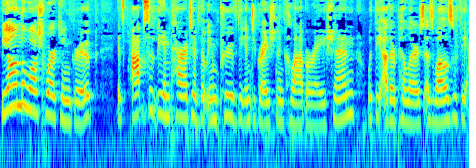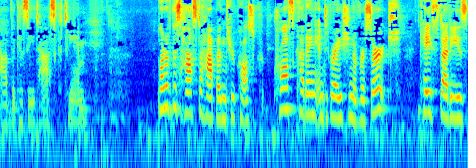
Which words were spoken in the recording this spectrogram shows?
Beyond the WASH working group, it's absolutely imperative that we improve the integration and collaboration with the other pillars as well as with the advocacy task team. Part of this has to happen through cross cutting integration of research, case studies,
